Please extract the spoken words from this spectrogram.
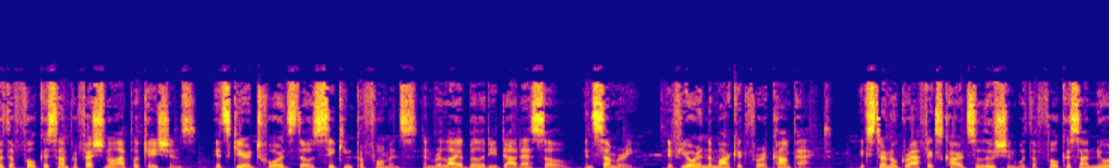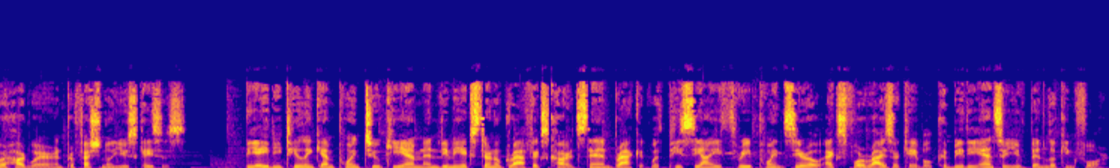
With a focus on professional applications, it's geared towards those seeking performance and reliability. So, in summary, if you're in the market for a compact, external graphics card solution with a focus on newer hardware and professional use cases, the ADT-Link M.2 KeyM NVMe external graphics card stand bracket with PCIe 3.0 X4 riser cable could be the answer you've been looking for.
